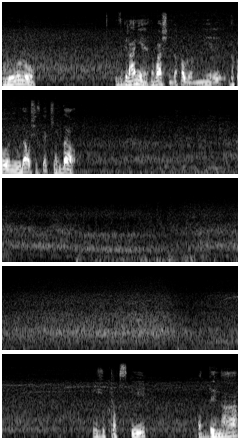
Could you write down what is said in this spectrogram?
Lululu. Zgranie, no właśnie, do kogo? Nie, do kogo nie udało się zgrać? Jordao. Żukrowski, Odyna,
